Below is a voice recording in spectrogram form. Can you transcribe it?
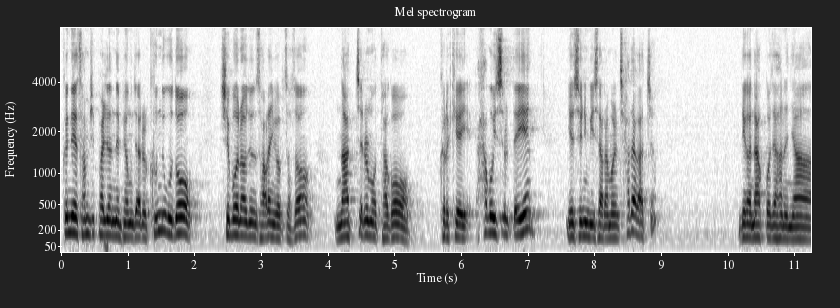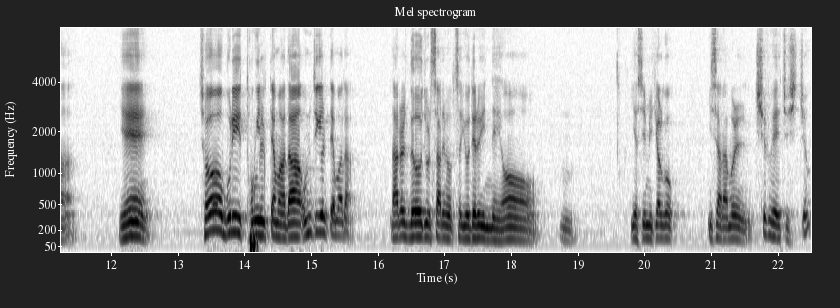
근데 38년 된 병자를 그 누구도 집어넣어 준 사람이 없어서 낫지를 못하고 그렇게 하고 있을 때에 예수님이 이 사람을 찾아갔죠. 네가 낫고자 하느냐? 예. 저 물이 동일 때마다 움직일 때마다 나를 넣어줄 사람이 없어 요대로 있네요. 음. 예수님이 결국 이 사람을 치료해 주시죠.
